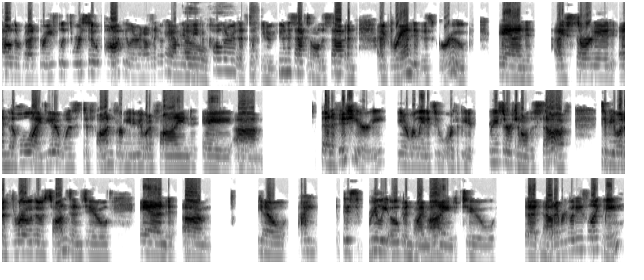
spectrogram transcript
how the red bracelets were so popular and I was like, okay, I'm gonna oh. make a oh. color that's you know unisex and all this stuff and I branded this group and I started, and the whole idea was to fund for me to be able to find a um, beneficiary, you know, related to orthopedic research and all this stuff, to be able to throw those funds into. And, um, you know, I this really opened my mind to that not everybody's like me,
